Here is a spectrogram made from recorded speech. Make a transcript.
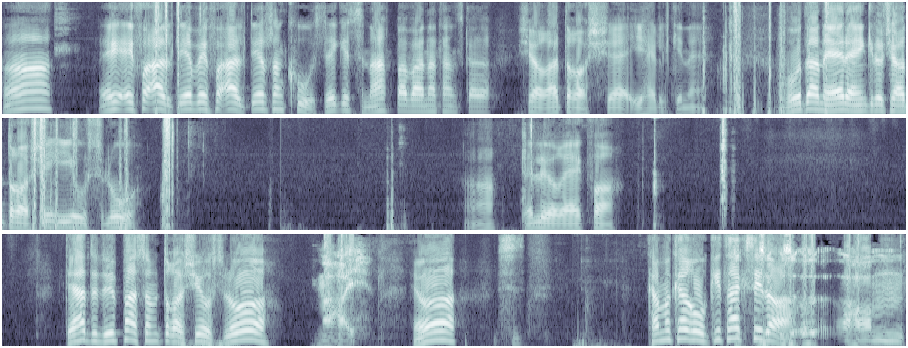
Ah, jeg, jeg får alltid jeg får alltid en sånn koselig snap av han at han skal kjøre drosje i helgene. Hvordan er det egentlig å kjøre drosje i Oslo? Ja, det lurer jeg på. Det hadde du passet som drosje i Oslo. Nei. Jo. Hva med karaoketaxi, da? Han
